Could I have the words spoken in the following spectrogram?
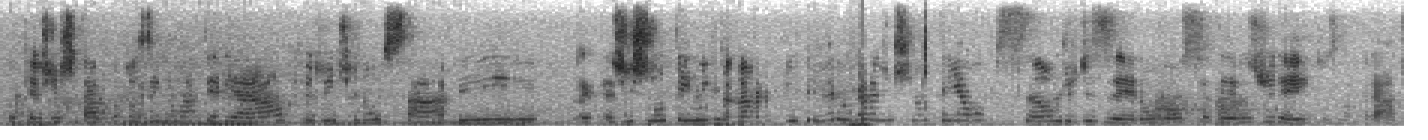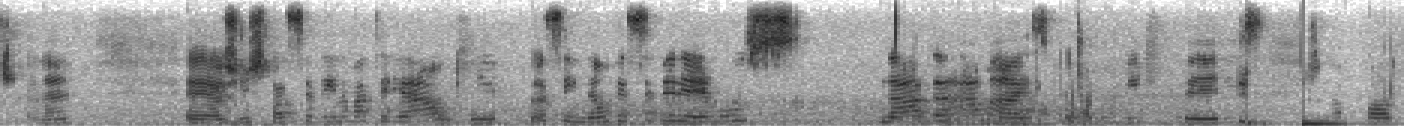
Porque a gente está produzindo material que a gente não sabe, a gente não tem, na, em primeiro lugar, a gente não tem a opção de dizer, não vou ceder os direitos na prática, né? É, a gente está cedendo material que, assim, não receberemos nada a mais, provavelmente por eles, da forma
